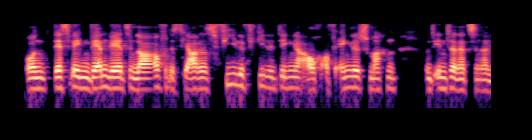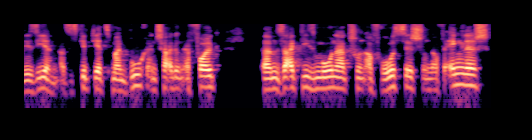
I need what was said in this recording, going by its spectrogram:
Und deswegen werden wir jetzt im Laufe des Jahres viele, viele Dinge auch auf Englisch machen und internationalisieren. Also es gibt jetzt mein Buch Entscheidung Erfolg ähm, seit diesem Monat schon auf Russisch und auf Englisch.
